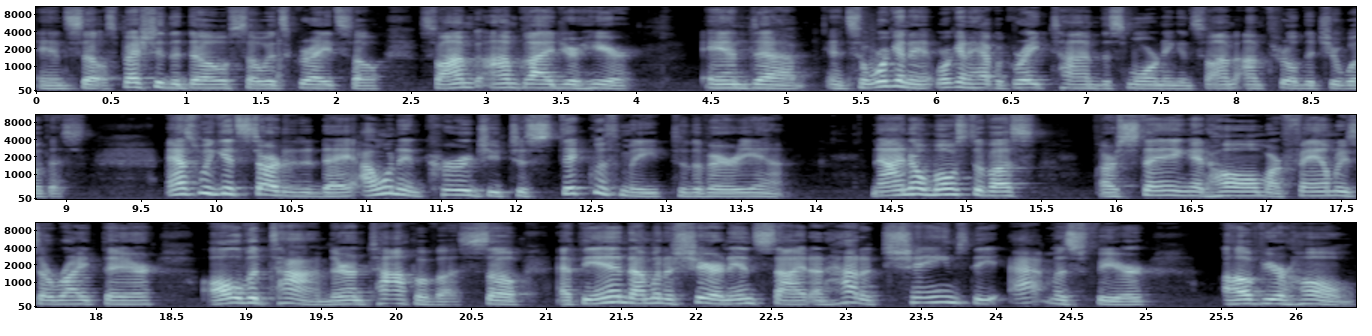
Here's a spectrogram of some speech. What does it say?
and so especially the dough. So it's great. So so I'm I'm glad you're here, and uh, and so we're gonna we're gonna have a great time this morning, and so I'm I'm thrilled that you're with us. As we get started today, I want to encourage you to stick with me to the very end. Now I know most of us are staying at home, our families are right there all the time. They're on top of us. So at the end, I'm going to share an insight on how to change the atmosphere of your home.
